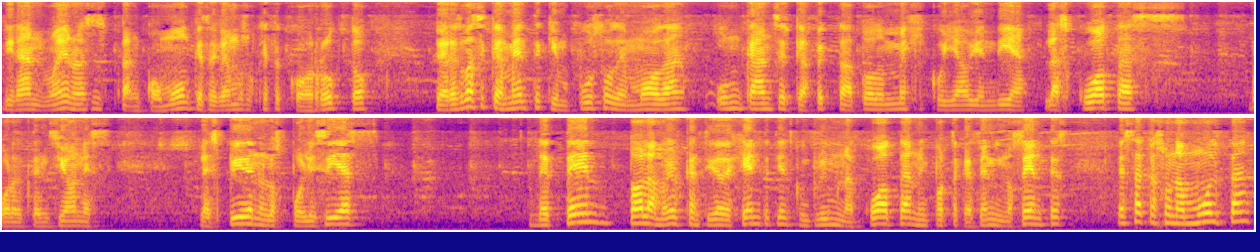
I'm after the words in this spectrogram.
Dirán, bueno, eso es tan común que se un jefe corrupto, pero es básicamente quien puso de moda un cáncer que afecta a todo México ya hoy en día. Las cuotas por detenciones. Les piden a los policías, detén toda la mayor cantidad de gente, tienes que cumplir una cuota, no importa que sean inocentes. Le sacas una multa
